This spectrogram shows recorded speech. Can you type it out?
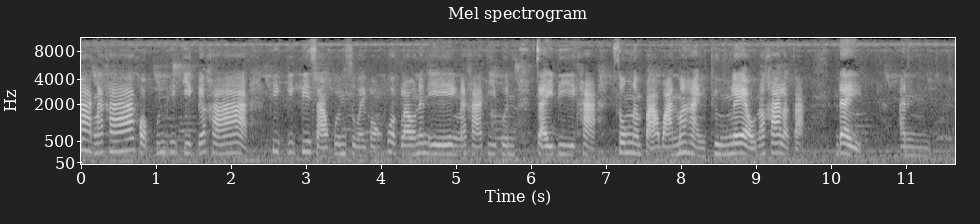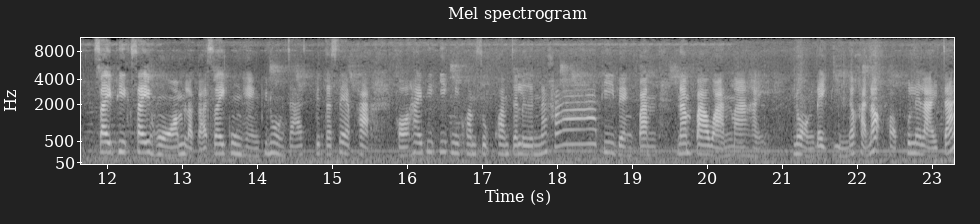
มาก ๆนะคะ ขอบคุณพี่กิ๊กด้วยค่ะพี่กิ๊กพี่สาวคนสวยของพวกเรานั่นเองนะคะ ที่เพิ่นใจดีค่ะส่งน้ำปลาหวานมาให้ถึงแล้วนะคะแล้วก็ได้ อันใส่พริกใส่หอมแล้วก็ใส่กุ้งแห้งพี่น้องจ้าเป็นตาแซบค่ะ ขอให้พี่กิ๊กมีความสุขความเจริญนะคะ ที่แบ่งปันน้ำปลาหวานมาให้น้องได้กินแล้วค่ะเนาะขอบคุณหลาย ๆ จ้า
